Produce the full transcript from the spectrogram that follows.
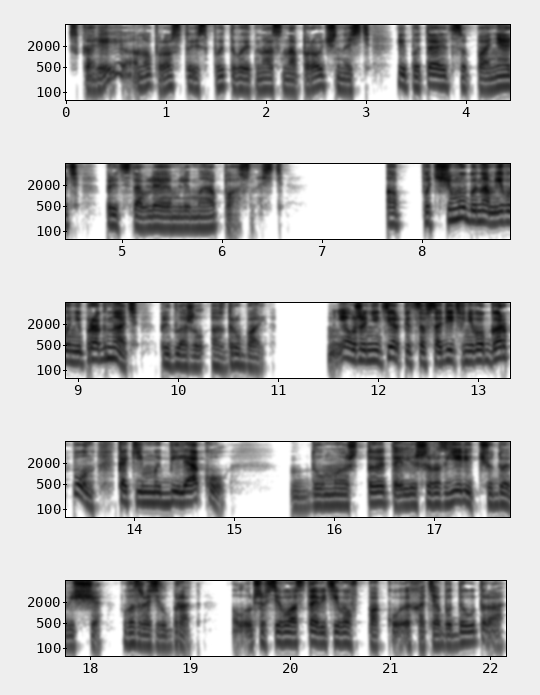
Скорее, оно просто испытывает нас на прочность и пытается понять, представляем ли мы опасность». «А почему бы нам его не прогнать?» — предложил Аздрубаль. «Мне уже не терпится всадить в него гарпун, каким мы били акул». «Думаю, что это лишь разъярит чудовище», — возразил брат. Лучше всего оставить его в покое хотя бы до утра.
